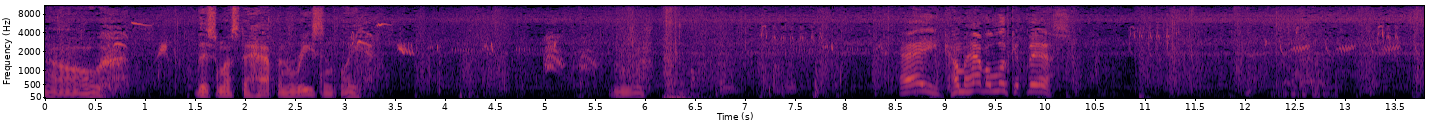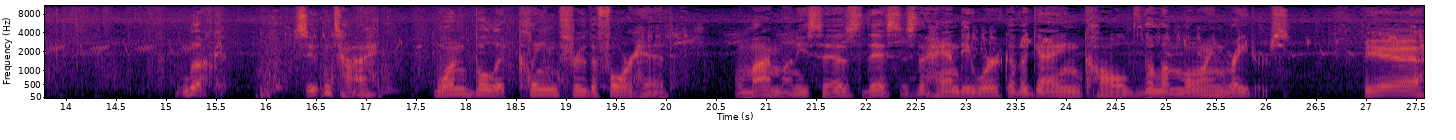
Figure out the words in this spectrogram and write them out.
No. This must have happened recently. Hmm. Hey, come have a look at this. Look, suit and tie, one bullet clean through the forehead, Well, my money says this is the handiwork of a gang called the Lemoyne Raiders. Yeah,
